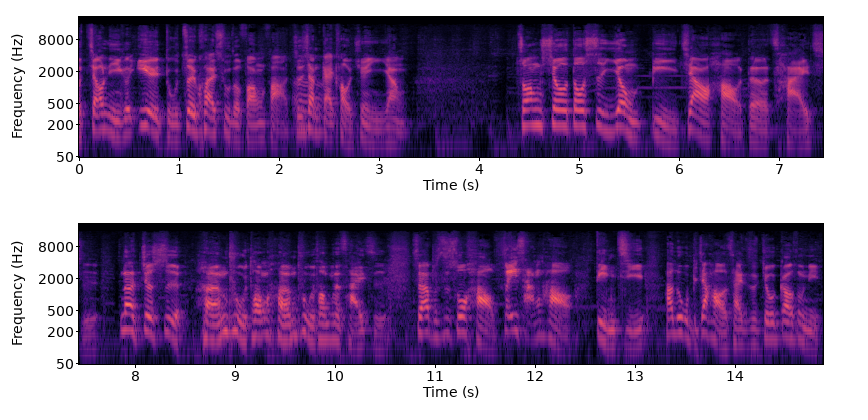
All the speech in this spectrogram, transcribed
我教你一个阅读最快速的方法，就像改考卷一样。装修都是用比较好的材质，那就是很普通、很普通的材质。所以它不是说好、非常好、顶级。它如果比较好的材质，就会告诉你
